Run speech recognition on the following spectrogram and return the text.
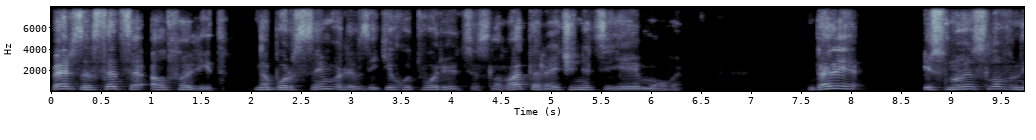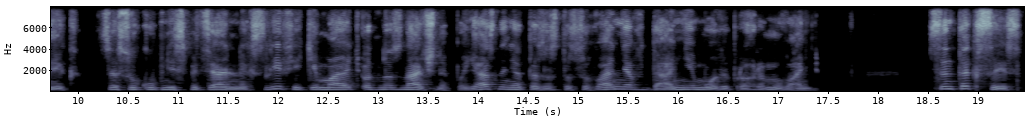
Перш за все, це алфавіт, набор символів, з яких утворюються слова та речення цієї мови. Далі існує словник, це сукупність спеціальних слів, які мають однозначне пояснення та застосування в даній мові програмування. Синтаксис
